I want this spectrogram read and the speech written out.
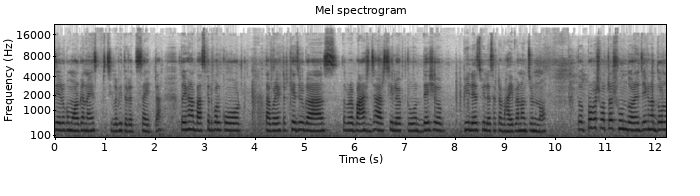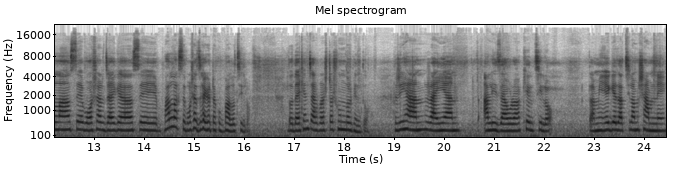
যে এরকম অর্গানাইজড ছিল ভিতরের সাইডটা তো এখানে বাস্কেটবল কোর্ট তারপরে একটা খেজুর গাছ, তারপরে বাঁশ ঝাড় ছিল একটু দেশীয় ভিলেজ ভিলেজ একটা ভাই বানার জন্য। তো প্রবেশপথটা সুন্দর। এই যে এখানে দোলনা আছে, বসার জায়গা আছে, ভালো লাগছে, বসার জায়গাটা খুব ভালো ছিল। তো দেখেন চারপাশটা সুন্দর কিন্তু। রিহান, রাইয়ান, আলিজা, ওরা খেলছিল। তো আমি এগিয়ে যাচ্ছিলাম সামনে।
